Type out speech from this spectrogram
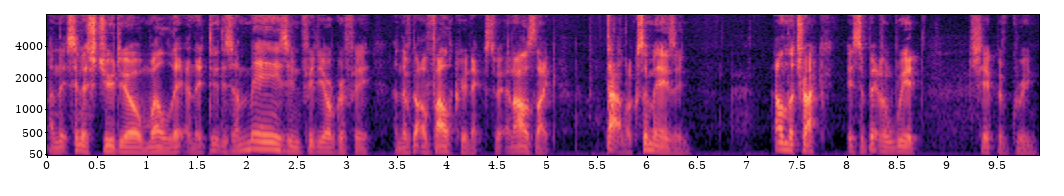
And it's in a studio and well lit, and they do this amazing videography, and they've got a Valkyrie next to it. And I was like, that looks amazing. On the track, it's a bit of a weird shape of green,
